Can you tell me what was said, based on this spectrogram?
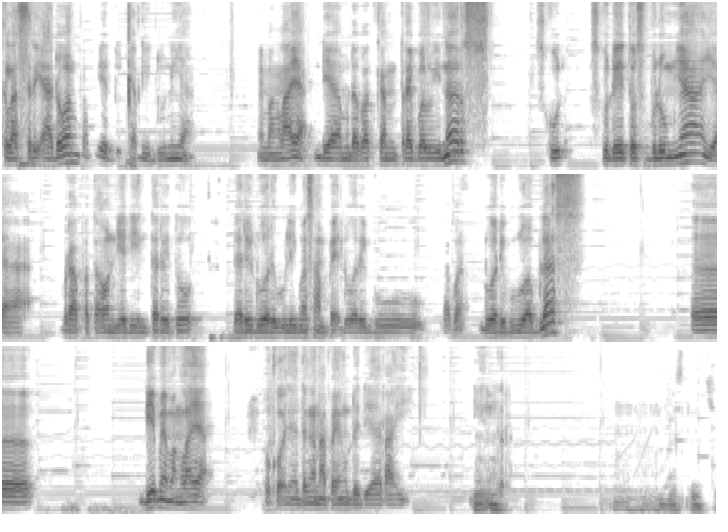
kelas Serie A doang tapi ya di, Yap. di dunia memang layak dia mendapatkan treble winners Scu- Scudetto sebelumnya ya berapa tahun dia di Inter itu dari 2005 sampai 2000 apa 2012 eh dia memang layak pokoknya dengan apa yang udah dia raih di Mm-mm. Inter. Hmm. Setuju, setuju.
